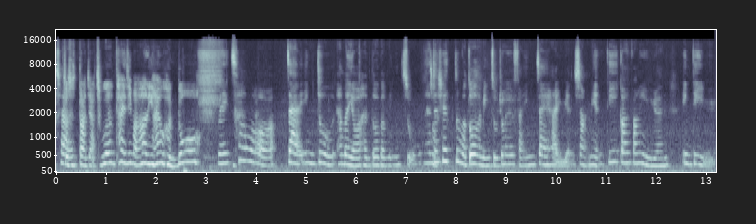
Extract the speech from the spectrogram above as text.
产。就是大家除了泰姬玛哈陵，还有很多。没错。在印度，他们有很多个民族，那这些这么多的民族就会反映在它语言上面。第一官方语言印地语，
